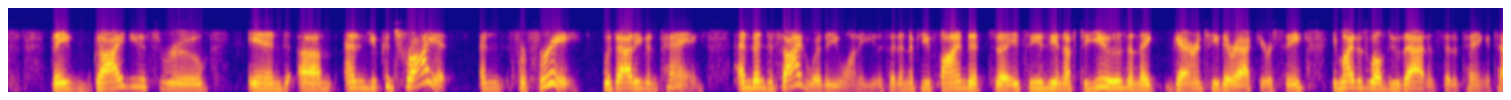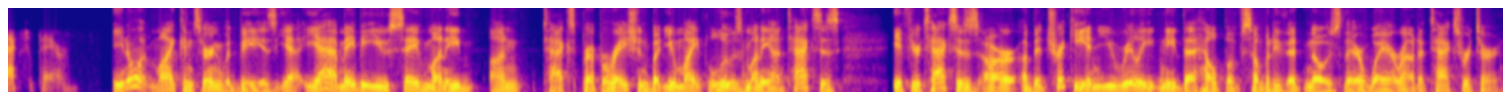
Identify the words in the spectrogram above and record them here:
They guide you through and um, and you can try it and for free without even paying and then decide whether you want to use it. And if you find that uh, it's easy enough to use and they guarantee their accuracy, you might as well do that instead of paying a tax preparer. You know what my concern would be is yeah, yeah, maybe you save money on tax preparation, but you might lose money on taxes if your taxes are a bit tricky and you really need the help of somebody that knows their way around a tax return.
